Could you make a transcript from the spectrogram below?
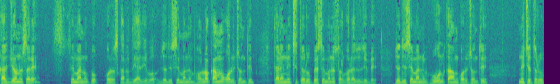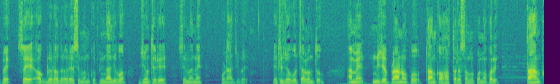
କାର୍ଯ୍ୟ ଅନୁସାରେ ସେମାନଙ୍କୁ ପୁରସ୍କାର ଦିଆଯିବ। ଯଦି ସେମାନେ ଭଲ କାମ କରୁଛନ୍ତି ତାହେଲେ ନିଶ୍ଚିତ ରୂପେ ସେମାନେ ସ୍ୱର୍ଗରାଜ ଯିବେ। ଯଦି ସେମାନେ ଭୁଲ କାମ କରୁଛନ୍ତି ନିଶ୍ଚିତ ରୂପେ ସେ ଅଗ୍ନିହ୍ରଦରେ ସେମାନଙ୍କୁ ଫିଙ୍ଗାଯିବ ଯେଉଁଥିରେ ସେମାନେ ପୋଡ଼ାଯିବେ ଏଥିଯୋଗୁଁ ଚାଲନ୍ତୁ ଆମେ ନିଜ ପ୍ରାଣକୁ ତାଙ୍କ ହସ୍ତରେ ସମର୍ପଣ କରି ତାହାଙ୍କ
